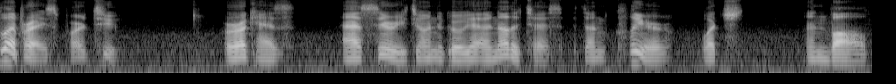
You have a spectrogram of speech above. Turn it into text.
Blood Price, Part 2. Urzoc has asked Siri to undergo yet another test. It's unclear what's involved.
